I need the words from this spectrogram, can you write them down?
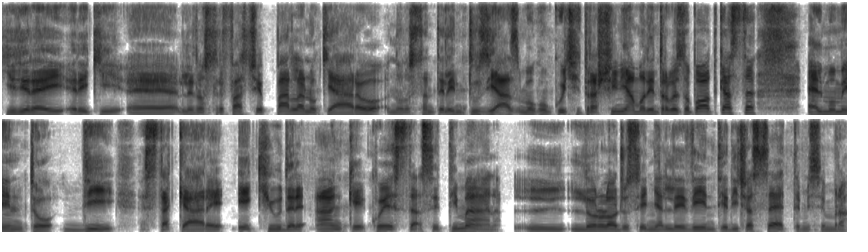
Io direi, Ricky, eh, le nostre facce parlano chiaro, nonostante l'entusiasmo con cui ci trasciniamo dentro questo podcast. È il momento di staccare e chiudere anche questa settimana. L'orologio segna le 20.17, mi sembra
